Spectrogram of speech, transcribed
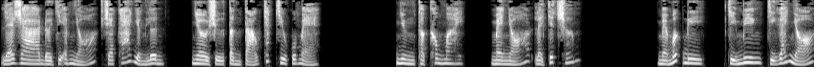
Lẽ ra đời chị em nhỏ sẽ khá dần lên nhờ sự tần tảo chắc chiêu của mẹ. Nhưng thật không may, mẹ nhỏ lại chết sớm. Mẹ mất đi, chị Miên, chị gái nhỏ,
